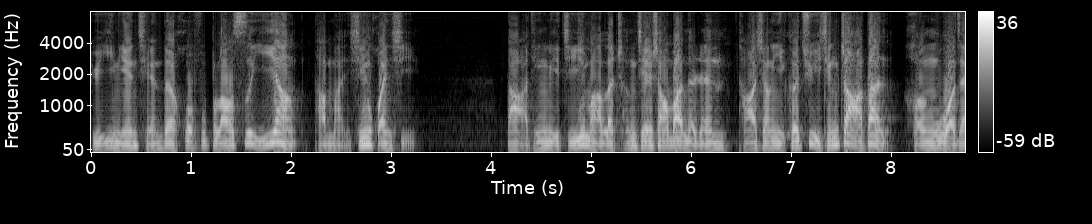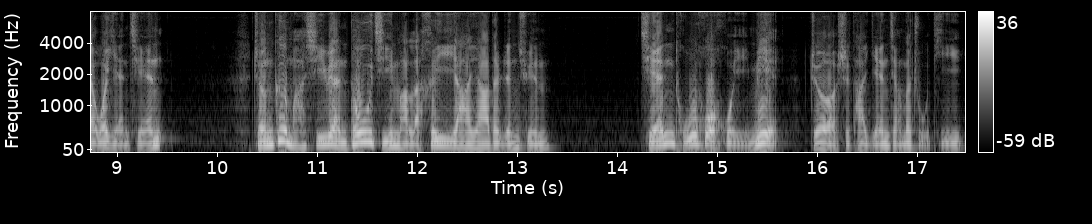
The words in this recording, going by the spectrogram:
与一年前的霍夫布劳斯一样，他满心欢喜。大厅里挤满了成千上万的人，他像一颗巨型炸弹横卧在我眼前。整个马戏院都挤满了黑压压的人群，前途或毁灭，这是他演讲的主题。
